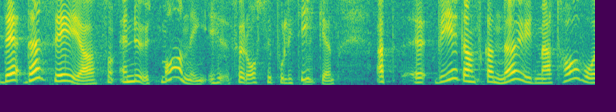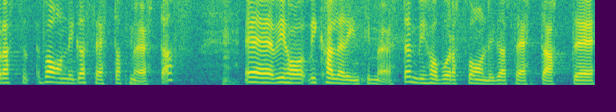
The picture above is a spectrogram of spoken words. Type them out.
det, där ser jag som en utmaning för oss i politiken. Att eh, vi är ganska nöjda med att ha vårt vanliga sätt att mötas. Eh, vi, har, vi kallar in till möten. Vi har vårt vanliga sätt att eh,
